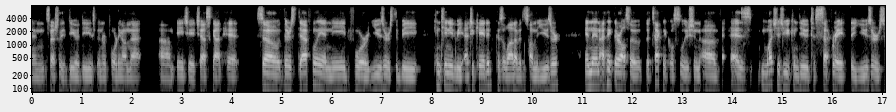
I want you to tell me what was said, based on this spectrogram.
and especially the DoD has been reporting on that. Um, HHS got hit. So there's definitely a need for users to be continue to be educated because a lot of it is on the user. And then I think there are also the technical solution of as much as you can do to separate the user's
